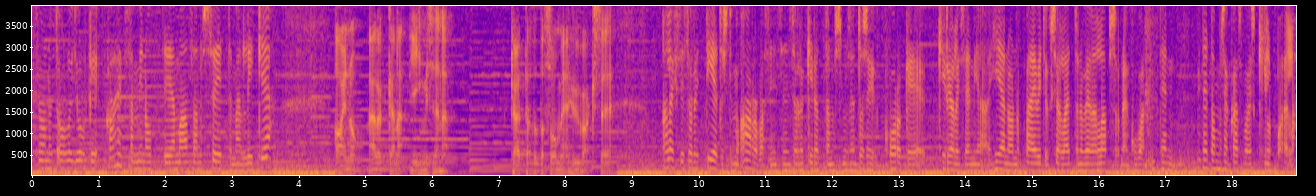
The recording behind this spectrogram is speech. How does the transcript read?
Se on nyt ollut julki kahdeksan minuuttia ja mä oon saanut seitsemän likeä. Aino älykkänä ihmisenä käyttää tuota somea hyväkseen. Aleksis oli tietysti, mä arvasin sen. Se oli kirjoittanut semmoisen tosi korkea kirjallisen ja hienon päivityksen ja laittanut vielä lapsuuden kuvan. Miten, miten tommosen kanssa voisi kilpailla?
